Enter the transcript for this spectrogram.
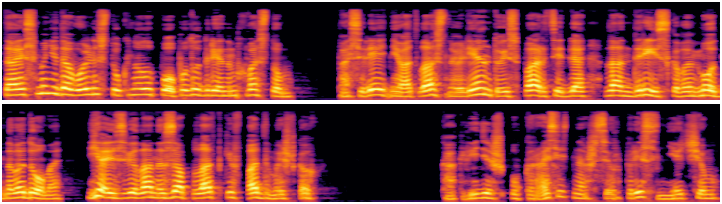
Тайсма недовольно стукнула по полу длинным хвостом. Последнюю атласную ленту из партии для ландрийского модного дома я извела на заплатке в подмышках. Как видишь, украсить наш сюрприз нечем.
